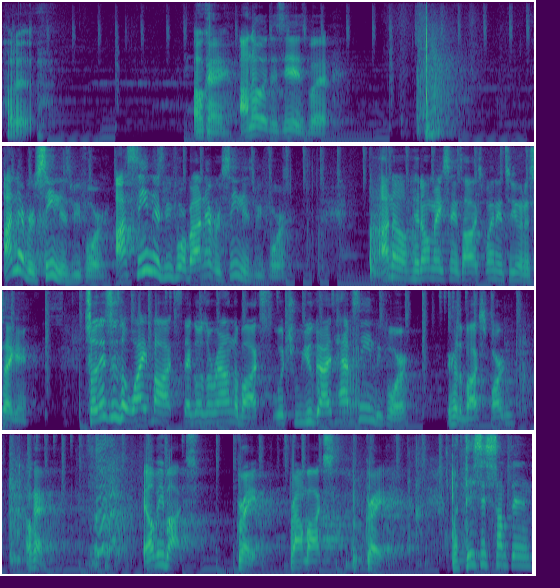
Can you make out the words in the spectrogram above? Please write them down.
Hold up. Okay, I know what this is, but I never seen this before. I seen this before, but I never seen this before. I know, it don't make sense. I'll explain it to you in a second. So this is the white box that goes around the box, which you guys have seen before. You heard the box farting? Okay. LV box, great. Brown box, great. But this is something,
